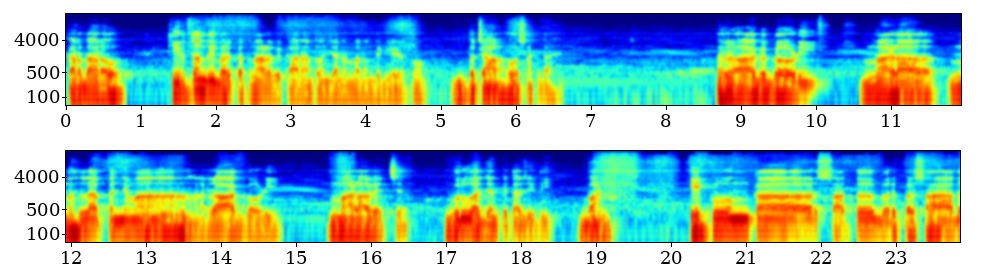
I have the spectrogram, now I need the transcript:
ਕਰਦਾ ਰਹੋ। ਕੀਰਤਨ ਦੀ ਬਰਕਤ ਨਾਲ ਵਿਕਾਰਾਂ ਤੋਂ, ਜਨਮ ਮਰਨ ਦੇ ਗੇੜ ਤੋਂ ਬਚਾਅ ਹੋ ਸਕਦਾ ਹੈ। ਰਾਗ ਗੌੜੀ, ਮਾਲਾ, ਮਹਲਾ ਪੰਜਵਾਂ। ਰਾਗ ਗੌੜੀ, ਮਾਲਾ ਵਿੱਚ ਗੁਰੂ ਅਰਜਨ ਪਿਤਾ ਜੀ ਦੀ ਬਾਣੀ। ਏਕ ਓੰਕਾਰ ਸਤ ਗੁਰ ਪ੍ਰਸਾਦ,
